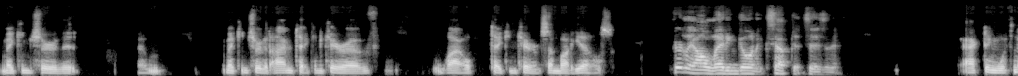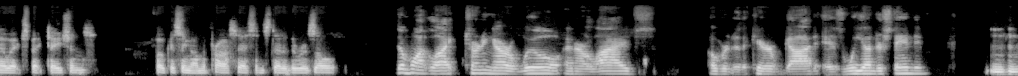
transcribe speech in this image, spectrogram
Making sure that, um, making sure that I'm taken care of while taking care of somebody else. Really all letting go and acceptance, isn't it? Acting with no expectations, focusing on the process instead of the result. Somewhat like turning our will and our lives over to the care of God as we understand Him. Mm-hmm.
